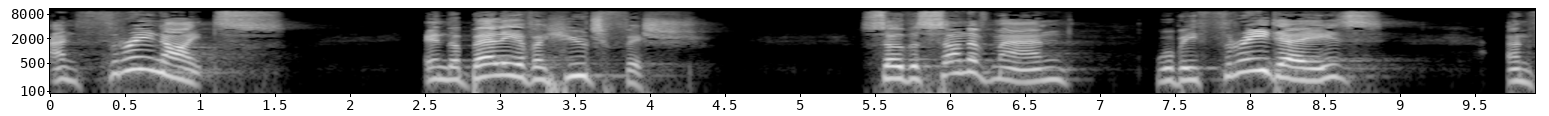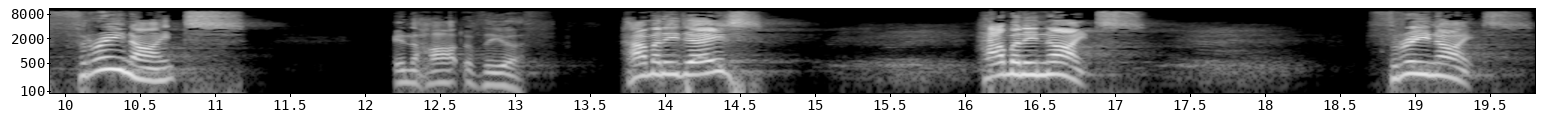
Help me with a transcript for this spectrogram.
and three nights in the belly of a huge fish. So the son of man will be three days and three nights in the heart of the earth. How many days? How many nights? Three nights.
